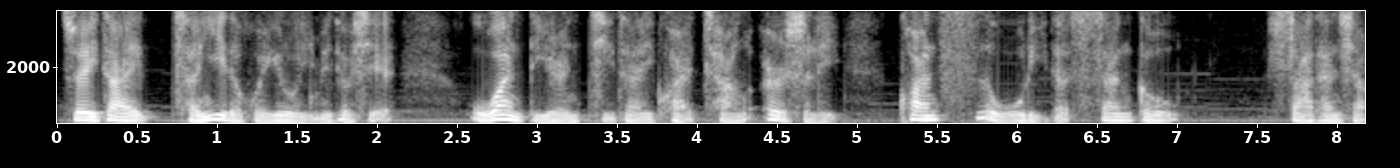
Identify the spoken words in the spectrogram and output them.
所以在陈毅的回忆录里面就写：五万敌人挤在一块长二十里、宽四五里的山沟沙滩上，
